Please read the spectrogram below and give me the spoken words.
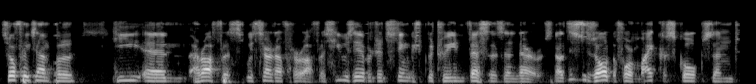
So, for example, he um, Herophilus, we start off Herophilus, he was able to distinguish between vessels and nerves. Now, this is all before microscopes, and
